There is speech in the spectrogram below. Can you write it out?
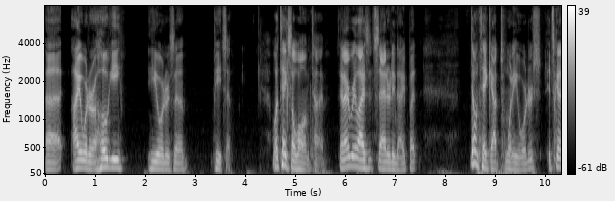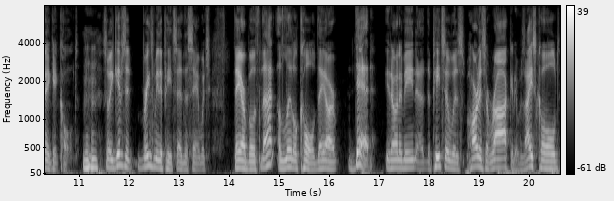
Uh, I order a hoagie. He orders a pizza. Well, it takes a long time. And I realize it's Saturday night, but don't take out 20 orders. It's going to get cold. So he gives it, brings me the pizza and the sandwich. They are both not a little cold. They are dead. You know what I mean? Uh, the pizza was hard as a rock and it was ice cold,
